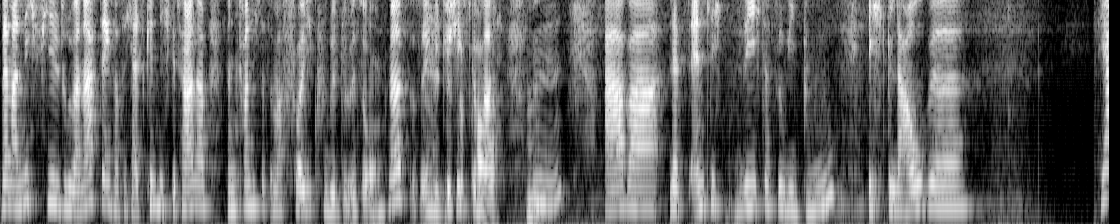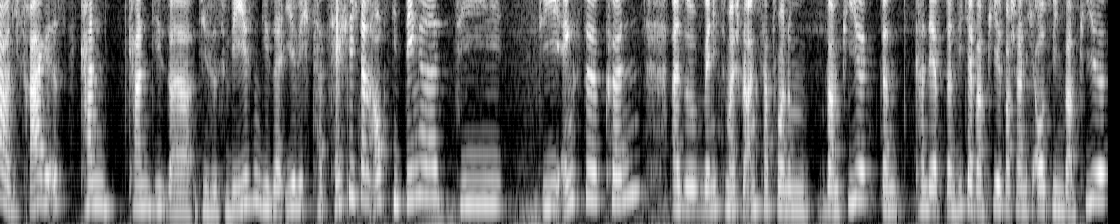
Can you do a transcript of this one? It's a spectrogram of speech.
wenn man nicht viel drüber nachdenkt, was ich als Kind nicht getan habe, dann fand ich das immer voll die coole Lösung. Ne? Es ist irgendwie geschickt es gemacht. Hm? Mhm. Aber letztendlich sehe ich das so wie du. Ich glaube, ja, die Frage ist, kann, kann dieser, dieses Wesen, dieser Irrwicht tatsächlich dann auch die Dinge, die die Ängste können? Also, wenn ich zum Beispiel Angst habe vor einem Vampir, dann kann der, dann sieht der Vampir wahrscheinlich aus wie ein Vampir,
